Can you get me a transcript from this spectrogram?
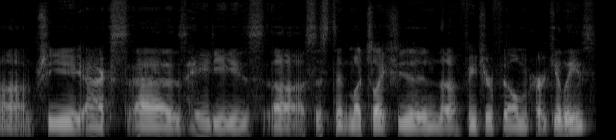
Um, she acts as Hades' uh, assistant, much like she did in the feature film Hercules.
